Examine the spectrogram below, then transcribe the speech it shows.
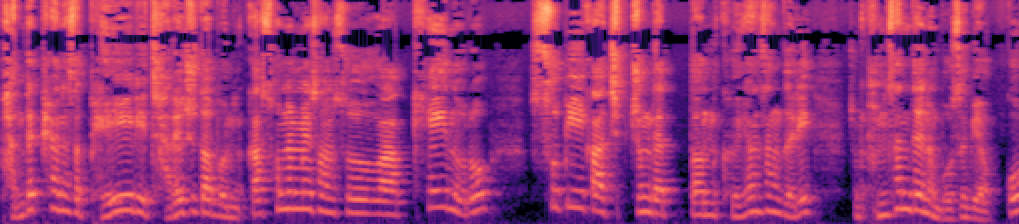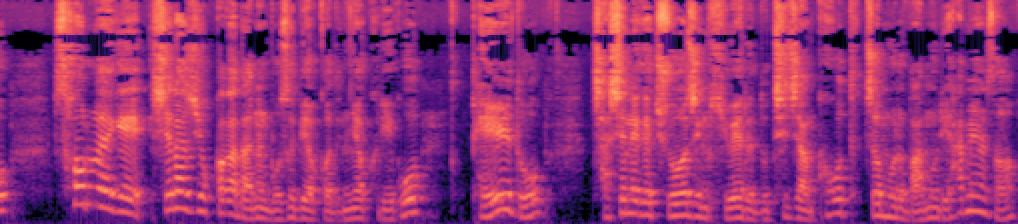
반대편에서 베일이 잘해주다 보니까 손흥민 선수와 케인으로 수비가 집중됐던 그 현상들이 좀 분산되는 모습이었고 서로에게 시너지 효과가 나는 모습이었거든요. 그리고 베일도 자신에게 주어진 기회를 놓치지 않고 득점으로 마무리하면서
